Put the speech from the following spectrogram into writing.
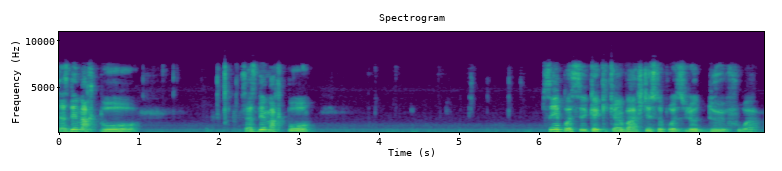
Ça se démarque pas. Ça se démarque pas. C'est impossible que quelqu'un va acheter ce produit-là deux fois.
